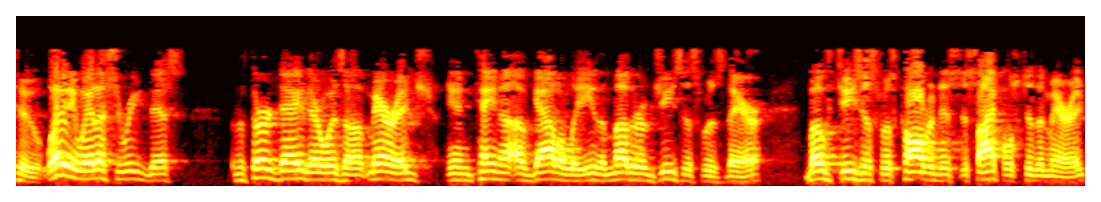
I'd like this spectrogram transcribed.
too. Well, anyway, let's read this. The third day there was a marriage in Cana of Galilee. The mother of Jesus was there. Both Jesus was called and his disciples to the marriage.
